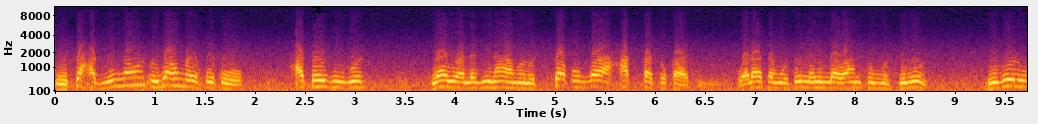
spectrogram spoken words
ينسحب منهم وجاهم ما يطيقوه. حتى يجي يقول يا أيها الذين آمنوا اتقوا الله حق تقاته ولا تموتن إلا وأنتم مسلمون. يقولوا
